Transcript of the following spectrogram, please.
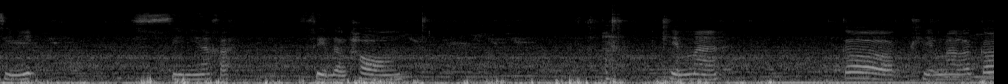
สีนี้ สีนี้นะคะ สีเหลืองทอง เข็มมา ก็เข็มมาแล้วก็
